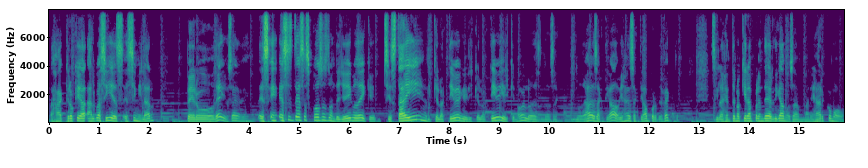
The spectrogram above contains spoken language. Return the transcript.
Ajá, creo que algo así es, es similar. Pero de, o sea, es, es de esas cosas donde yo digo de que si está ahí, el que lo active, el que lo active y el que no lo, lo, deja desactivado, viene desactivado por defecto. Si la gente no quiere aprender, digamos, a manejar como,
